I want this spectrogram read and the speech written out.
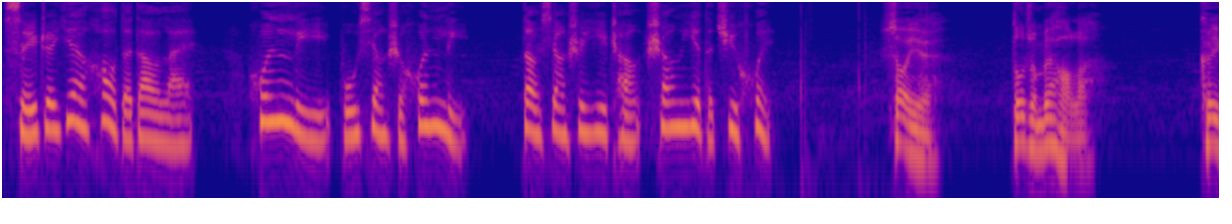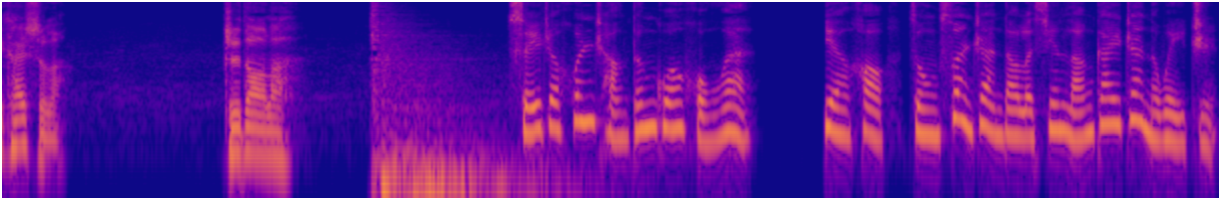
随着燕浩的到来，婚礼不像是婚礼，倒像是一场商业的聚会。少爷，都准备好了，可以开始了。知道了。随着婚场灯光红暗，燕浩总算站到了新郎该站的位置，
